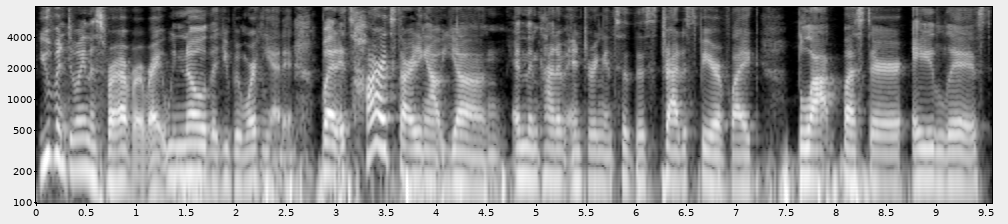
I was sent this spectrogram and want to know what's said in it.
You've been doing this forever, right? We know that you've been working at it. But it's hard starting out young and then kind of entering into this stratosphere of like blockbuster, A list.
